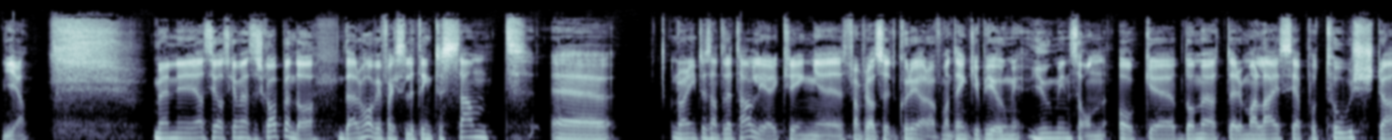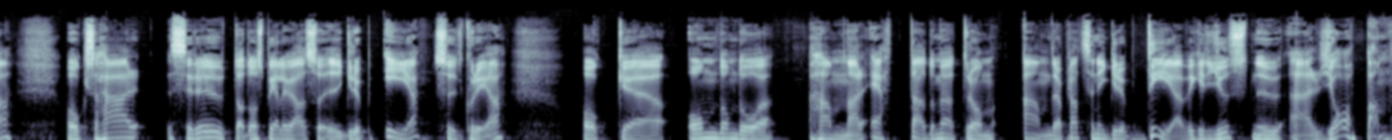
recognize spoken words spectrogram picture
Ja. Men i asiatiska mästerskapen då, där har vi faktiskt lite intressant eh, några intressanta detaljer kring eh, framförallt Sydkorea. Då, för man tänker ju på Jung- Jungmin Son och eh, de möter Malaysia på torsdag. Och så här ser det ut då. De spelar ju alltså i grupp E, Sydkorea. Och eh, om de då hamnar etta, då möter de andra platsen i grupp D, vilket just nu är Japan.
